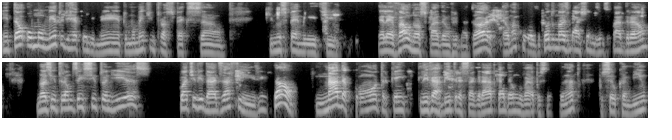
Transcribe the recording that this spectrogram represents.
Então, o momento de recolhimento, o momento de introspecção, que nos permite elevar o nosso padrão vibratório, é uma coisa. Quando nós baixamos esse padrão, nós entramos em sintonias com atividades afins. Então, nada contra quem livre-arbítrio é sagrado, cada um vai para o seu canto, para o seu caminho,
